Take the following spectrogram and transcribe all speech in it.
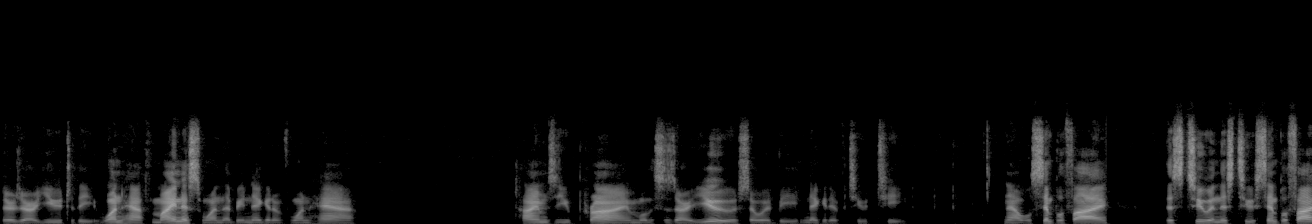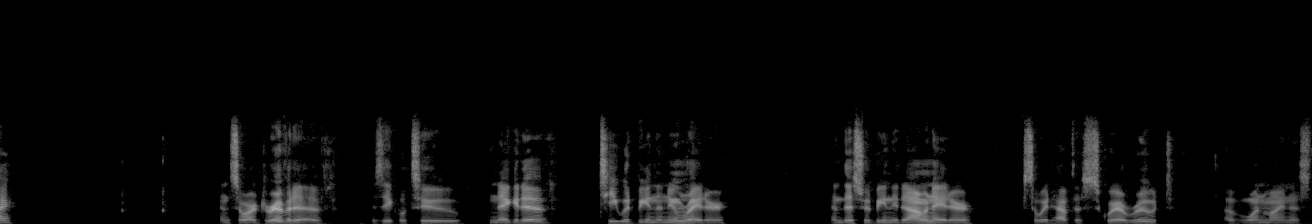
there's our u to the 1 half minus 1, that'd be negative 1 half, times u prime, well this is our u, so it would be negative 2t. Now we'll simplify, this 2 and this 2 simplify, and so our derivative is equal to negative, t would be in the numerator, and this would be in the denominator, so we'd have the square root of 1 minus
